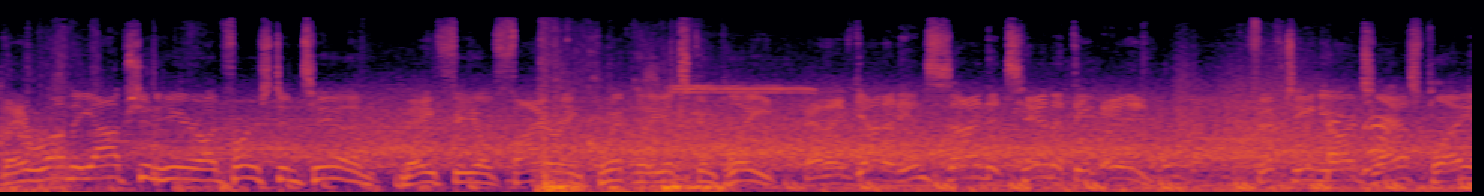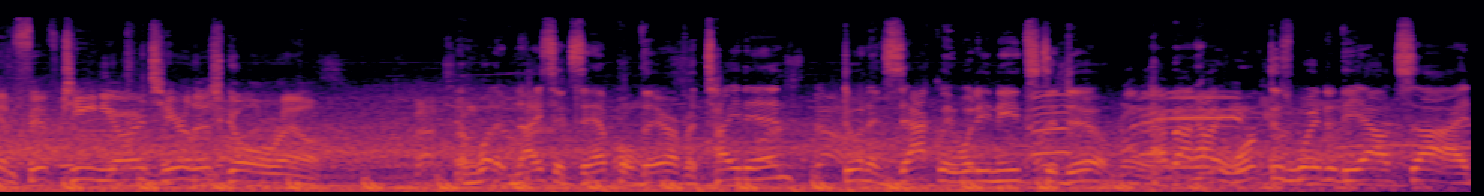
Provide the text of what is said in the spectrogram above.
They run the option here on first and 10. Mayfield firing quickly. It's complete. And they've got it inside the 10 at the 8. 15 yards last play and 15 yards here this go-around. And what a nice example there of a tight end doing exactly what he needs to do. How about how he worked his way to the outside,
